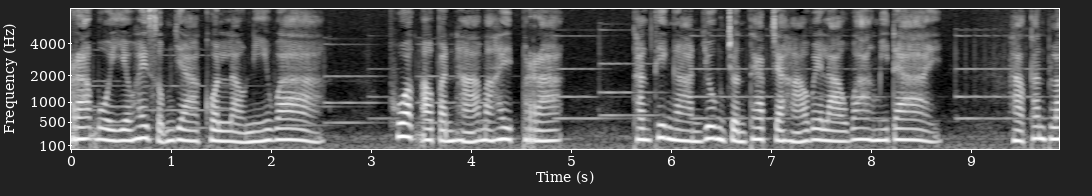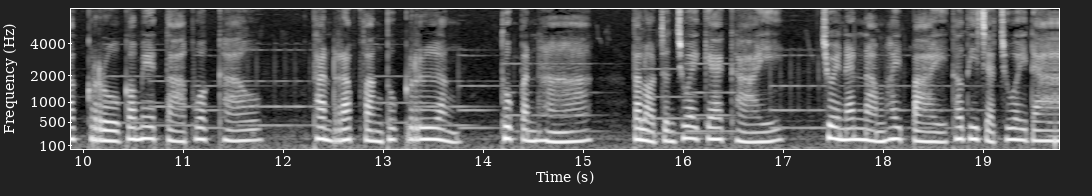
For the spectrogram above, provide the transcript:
พระบวยเยียวให้สมยาคนเหล่านี้ว่า พวกเอาปัญหามาให้พระ ทั้งที่งานยุ่งจนแทบจะหาเวลาว่างไม่ได้ หากท่านพระครูก็เมตตาพวกเขา ท่านรับฟังทุกเรื่อง ทุกปัญหา ตลอดจนช่วยแก้ไข ช่วยแนะนำให้ไปเท่าที่จะช่วยได้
